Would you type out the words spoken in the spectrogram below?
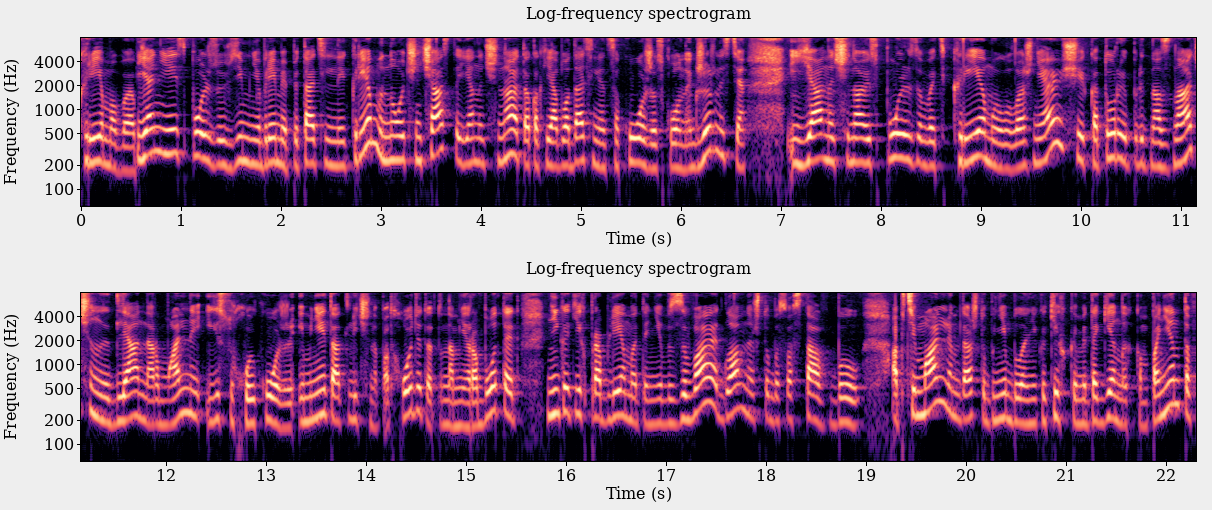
кремовая. Я не использую в зимнее время питательные кремы, но очень часто я начинаю, так как я обладательница кожи, склонной к жирности, я начинаю использовать кремы увлажняющие, которые предназначены для нормальной и сухой кожи. И мне это отлично подходит, это на мне работает, никаких проблем это не вызывает. Главное, чтобы состав был оптимальным, да, чтобы не было никаких комедогенных компонентов.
